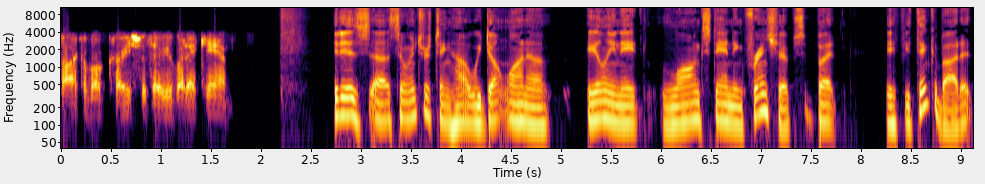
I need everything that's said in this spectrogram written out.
talk about Christ with everybody I can. It is uh, so interesting how we don't want to alienate long-standing friendships, but if you think about it,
